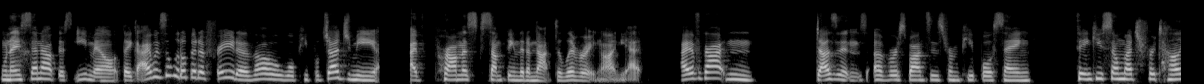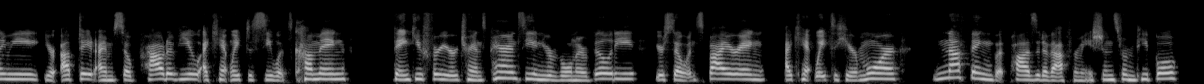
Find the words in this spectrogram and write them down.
When I sent out this email, like I was a little bit afraid of, oh, will people judge me? I've promised something that I'm not delivering on yet. I have gotten dozens of responses from people saying, Thank you so much for telling me your update. I'm so proud of you. I can't wait to see what's coming. Thank you for your transparency and your vulnerability. You're so inspiring. I can't wait to hear more. Nothing but positive affirmations from people.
